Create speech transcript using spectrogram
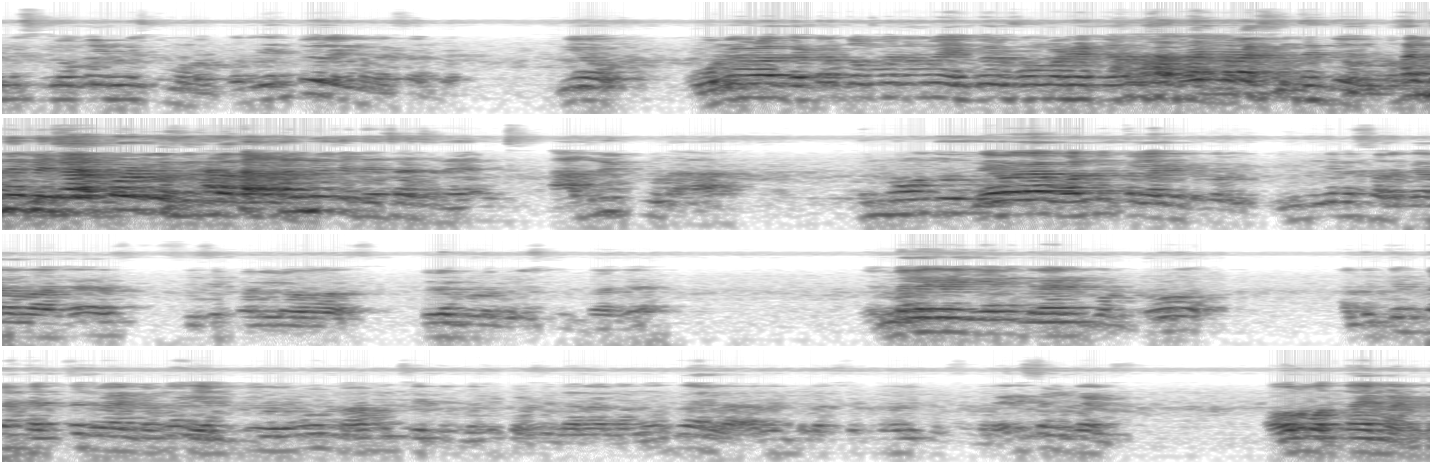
ಮಿನಿಸ್ಟರ್ ಲೋಕಲ್ ಮಾಡಬೇಕು. ಅದು ಎಂ ಪಿ ಸಾಧ್ಯ. ನೀವು ಓಣಿ ಒಳಗೆ ಗಟ್ಟರ ತುಂಬಿದ್ರೆ ಎಂ ಪಿ ಅವ್ರಿಗೆ ಫೋನ್ ಮಾಡಿ ಹೇಳ್ತಾರೆ? ಆದ್ರೂ ಕೂಡ ಇನ್ನೊಂದು ಒಂದು ಇವಾಗ ಒಂದು ಕಲ್ಲಾಗಿ ಇಟ್ಕೊಳ್ಳಿ ಹಿಂದಿನ ಸರ್ಕಾರದಾಗ ಸಿ ಸಿ ಪಲ್ಲು ಇದ್ದಾಗ ಎಂ ಎಲ್ ಎಗಳಿಗೆ ಏನು ಗ್ರ್ಯಾಂಟ್ ಕೊಟ್ಟರು ಅದಕ್ಕಿಂತ ಹೆಚ್ಚು ಗ್ರ್ಯಾಂಟ್ ಅನ್ನು ಎಂ ಪಿ ಅವರು ನಮ್ಮ ಕ್ಷೇತ್ರದಲ್ಲಿ ಕೊಟ್ಟಿದ್ದಾರೆ. ನನ್ನೊಂದು ಅಲ್ಲ ಅದಕ್ಕೆಲ್ಲ ಕ್ಷೇತ್ರದಲ್ಲಿ ಕೊಟ್ಟಿದ್ದಾರೆ. ಎಡಿಷನ್ ಗ್ರ್ಯಾಂಟ್ ಅವರು ಒತ್ತಾಯ ಮಾಡಿ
